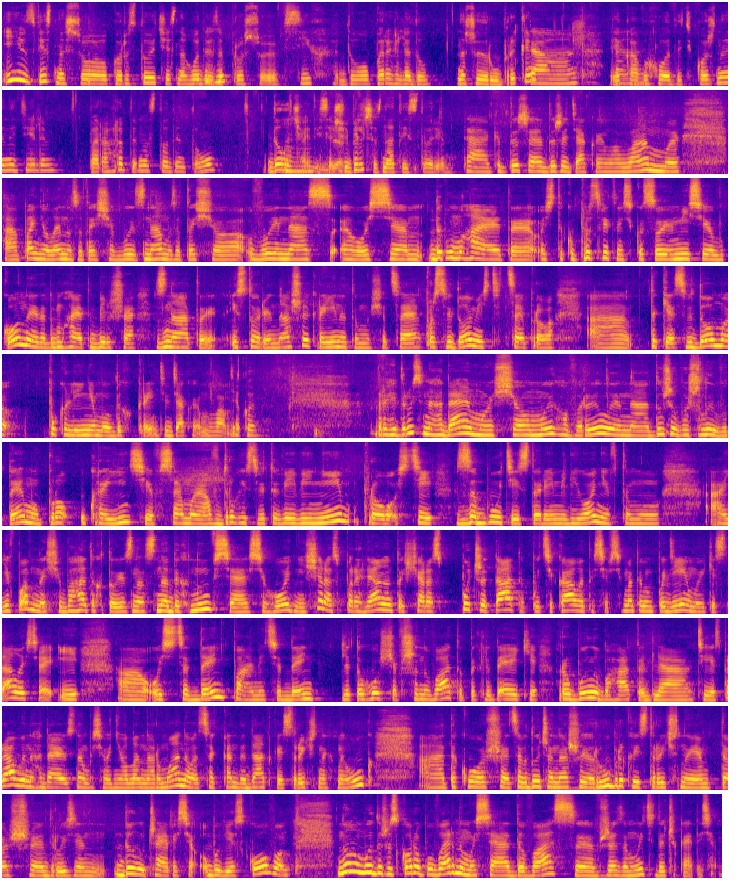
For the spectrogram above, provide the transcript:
І звісно, що користуючись нагодою, запрошую всіх до перегляду нашої рубрики, Так, яка так. виходить кожної неділі. Параграф 91. Тому долучайтеся, щоб більше знати історію. Так, дуже дуже дякуємо вам, е, пані Олено, за те, що ви з нами, за те, що ви нас е, ось е, допомагаєте, ось таку просвітницьку свою місію виконуєте, допомагаєте більше знати історію нашої країни, тому що це про свідомість, це про а, таке свідоме покоління молодих українців. Дякуємо вам. Дякую. Дорогі друзі, нагадаємо, що ми говорили на дуже важливу тему про українців саме в Другій світовій війні, про ось ці забуті історії мільйонів. Тому я впевнена, що багато хто із нас надихнувся сьогодні ще раз переглянути, ще раз почитати, поцікавитися всіма тими подіями, які сталися. І ось це день пам'яті, день. Для того, щоб вшанувати тих людей, які робили багато для цієї справи. Нагадаю, з нами сьогодні Олена Романова, це кандидатка історичних наук, а також це ведуча нашої рубрики історичної. Тож, друзі, долучайтеся обов'язково. Ну а ми дуже скоро повернемося до вас вже за мить. Дочекайтеся.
